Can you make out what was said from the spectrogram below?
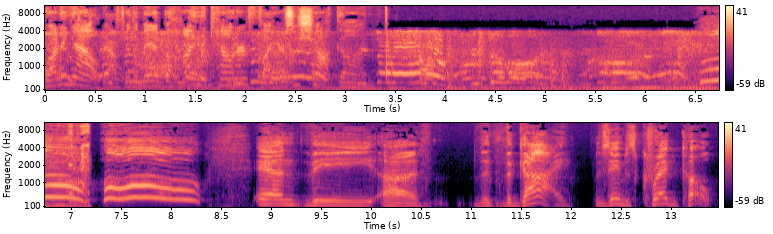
running out after the man behind the counter fires a shotgun. oh, oh. And the uh, the the guy, his name is Craig Cope,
